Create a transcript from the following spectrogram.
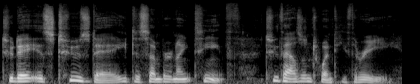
Today is Tuesday, December 19th, 2023.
